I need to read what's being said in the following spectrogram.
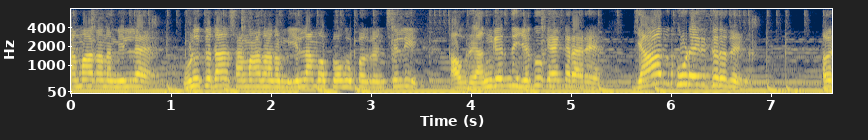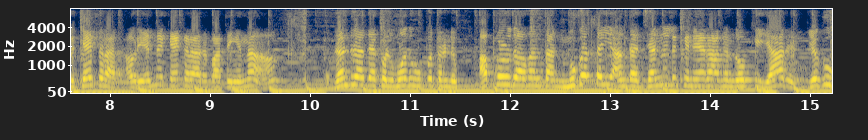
சமாதானம் இல்லை உனக்கு தான் சமாதானம் இல்லாம போக போகுதுன்னு சொல்லி அவர் அங்கிருந்து எகு கேட்கிறாரு யாரு கூட இருக்கிறது? அவர் கேட்கிறார் அவர் என்ன கேட்கிறாரு பாத்தீங்கன்னா ரெண்டு ராஜாக்கள் போது முப்பத்தி ரெண்டு அப்பொழுது அவன் தன் முகத்தை அந்த ஜன்னலுக்கு நேராக நோக்கி யாரு? எகு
